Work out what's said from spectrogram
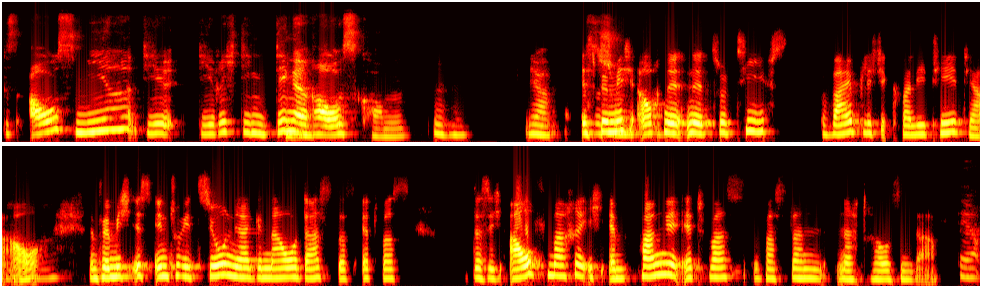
dass aus mir die, die richtigen Dinge mhm. rauskommen. Mhm. Ja, ist, ist für mich auch eine, eine, zutiefst weibliche Qualität ja auch. Und für mich ist Intuition ja genau das, dass etwas, das ich aufmache, ich empfange etwas, was dann nach draußen darf. Ja.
